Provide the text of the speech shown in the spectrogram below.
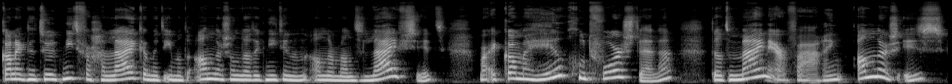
kan ik natuurlijk niet vergelijken met iemand anders, omdat ik niet in een andermans lijf zit. Maar ik kan me heel goed voorstellen dat mijn ervaring anders is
